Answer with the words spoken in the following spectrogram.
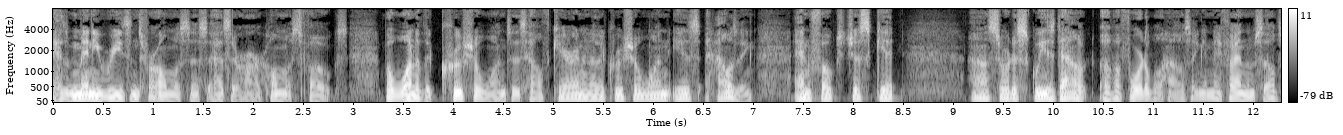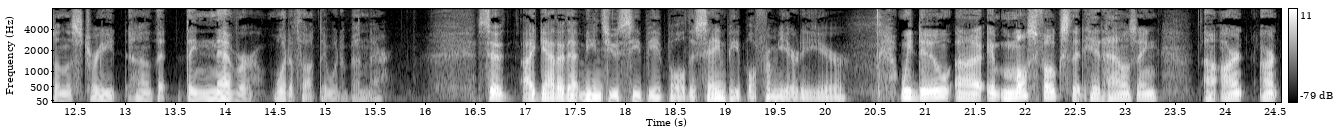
as many reasons for homelessness as there are homeless folks, but one of the crucial ones is healthcare, and another crucial one is housing, and folks just get. Uh, sort of squeezed out of affordable housing, and they find themselves on the street uh, that they never would have thought they would have been there. So I gather that means you see people, the same people, from year to year. We do. Uh, it, most folks that hit housing uh, aren't aren't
